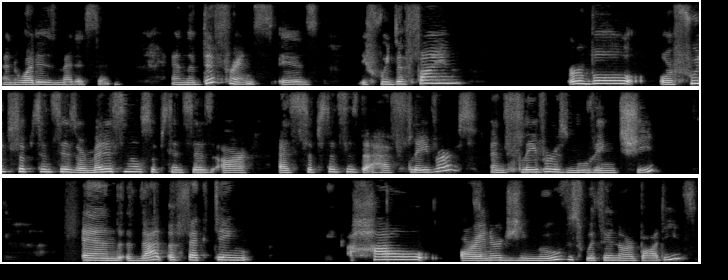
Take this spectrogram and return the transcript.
and what is medicine, and the difference is if we define herbal or food substances or medicinal substances are as substances that have flavors and flavors moving chi and that affecting how our energy moves within our bodies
